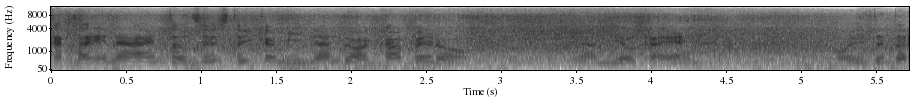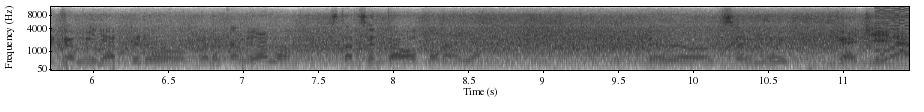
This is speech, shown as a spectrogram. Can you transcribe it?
Cartagena entonces estoy caminando acá pero me da miedo caer voy a intentar caminar pero bueno caminar no estar sentado para allá pero soy muy gallina.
